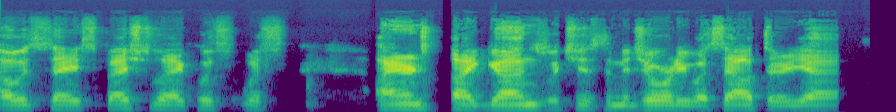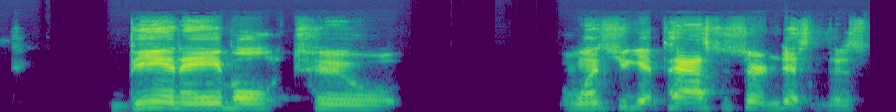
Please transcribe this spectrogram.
I would say, especially like with with iron sight guns, which is the majority of what's out there yet, being able to once you get past a certain distance,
